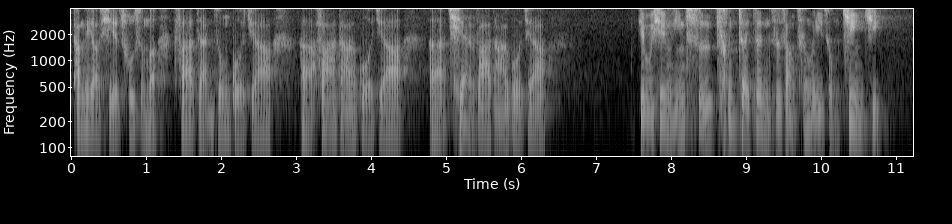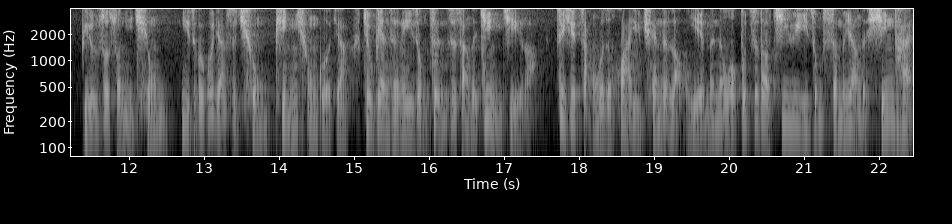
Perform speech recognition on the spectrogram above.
他们要写出什么发展中国家。啊，发达国家啊，欠发达国家，有些名词成在政治上成为一种禁忌，比如说说你穷，你这个国家是穷贫穷国家，就变成了一种政治上的禁忌了。这些掌握着话语权的老爷们呢，我不知道基于一种什么样的心态，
